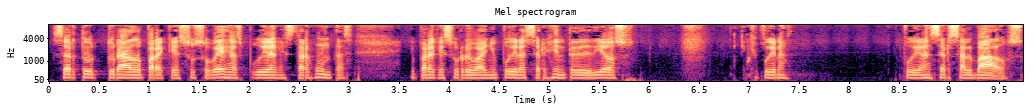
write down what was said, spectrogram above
ser torturado para que sus ovejas pudieran estar juntas y para que su rebaño pudiera ser gente de Dios, que pudieran, pudieran ser salvados.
